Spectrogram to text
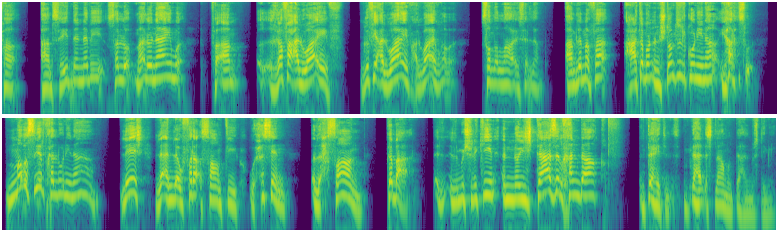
فقام سيدنا النبي صار له ما له نايم فقام غفى على الواقف غفي على الواقف على الواقف صلى الله عليه وسلم. قام لما فاق عاتبهم إنه شلون تتركوني يا رسول ما بصير تخلوني نام. ليش؟ لأن لو فرق سانتي وحسن الحصان تبع المشركين إنه يجتاز الخندق انتهت انتهى الإسلام وانتهى المسلمين.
